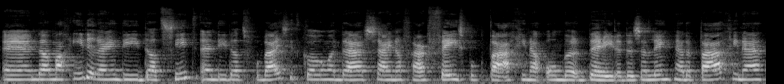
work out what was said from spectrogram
En dan mag iedereen die dat ziet en die dat voorbij ziet komen, daar zijn of haar Facebookpagina onder delen. Dus een link naar de pagina,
